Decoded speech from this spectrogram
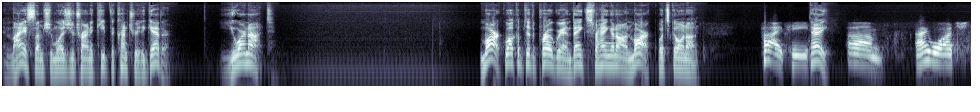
And my assumption was you're trying to keep the country together. You are not. Mark, welcome to the program. Thanks for hanging on. Mark, what's going on? Hi, Pete. Hey. Um, I watched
